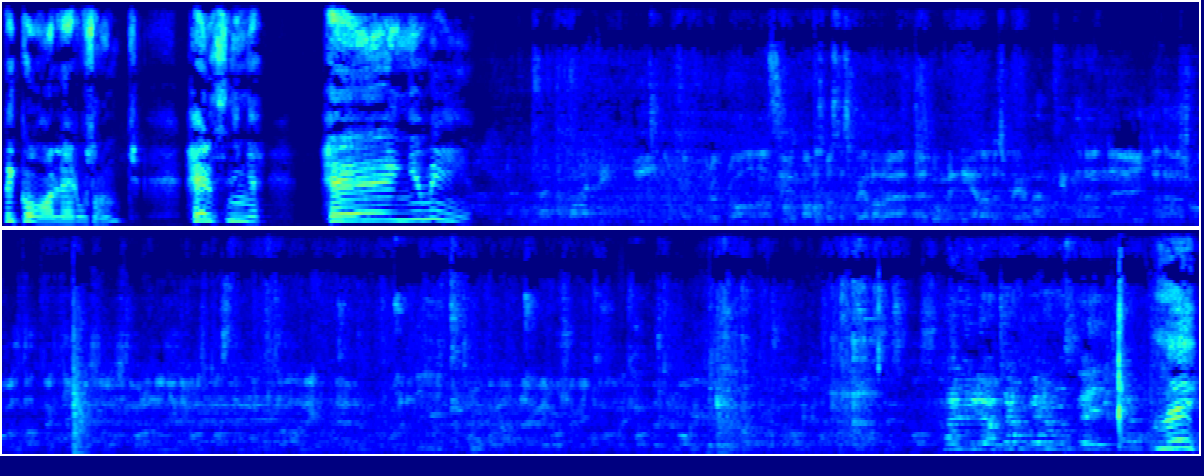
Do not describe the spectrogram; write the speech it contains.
begaler och sånt. Hälsningar. Häng med! kommer upp bra. Alltså, bästa spelare, eh, dominerade spelet. Hittar en eh, yta Nej,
